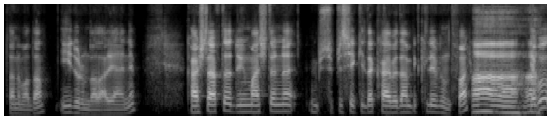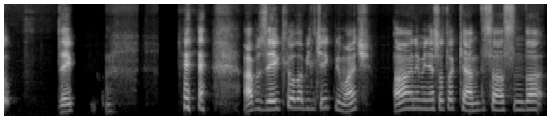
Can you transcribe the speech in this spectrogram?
tanımadan. İyi durumdalar yani. Karşı tarafta dün maçlarını sürpriz şekilde kaybeden bir Cleveland var. Aa, ah. Ya bu zevk Abi bu zevkli olabilecek bir maç. Ama hani Minnesota kendi sahasında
